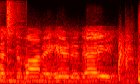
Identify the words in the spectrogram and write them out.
guest of honor here today.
